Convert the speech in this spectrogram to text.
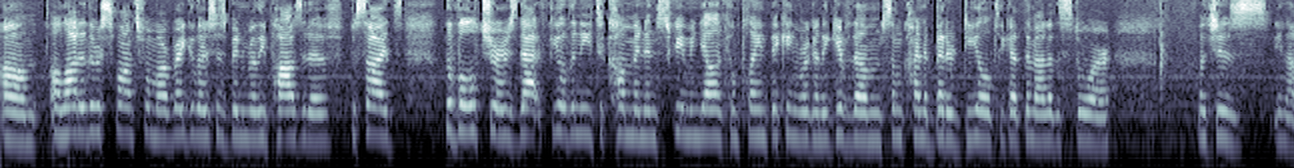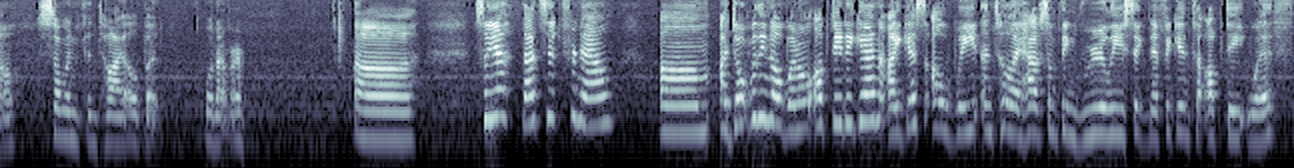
Um, a lot of the response from our regulars has been really positive. Besides the vultures that feel the need to come in and scream and yell and complain thinking we're going to give them some kind of better deal to get them out of the store which is you know so infantile but whatever. Uh, so yeah that's it for now um, I don't really know when I'll update again. I guess I'll wait until I have something really significant to update with.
